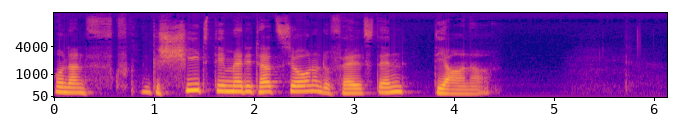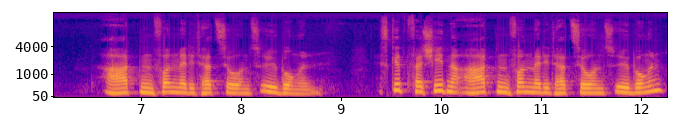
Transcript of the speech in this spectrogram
und dann geschieht die Meditation und du fällst in Dhyana. Arten von Meditationsübungen. Es gibt verschiedene Arten von Meditationsübungen.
